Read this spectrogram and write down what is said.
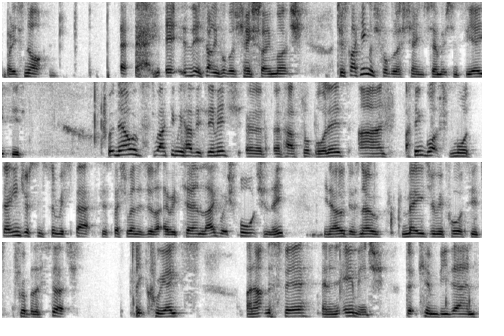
but it's not. It, Italian football has changed so much, just like English football has changed so much since the 80s but now I think we have this image of, of, how football is, and I think what's more dangerous in some respects, especially when there's a, return leg, which fortunately, you know, there's no major reported trouble as such. It creates an atmosphere and an image that can be then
